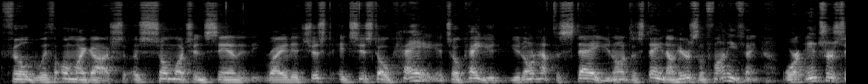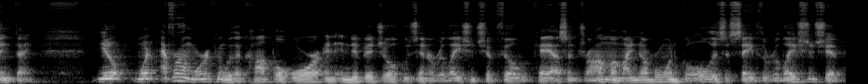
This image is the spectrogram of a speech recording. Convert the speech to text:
filled with oh my gosh uh, so much insanity right? It's just it's just okay. It's okay. You you don't have to stay. You don't have to stay. Now here's the funny thing or interesting thing. You know whenever i'm working with a couple or an individual who's in a relationship filled with chaos and drama my number one goal is to save the relationship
